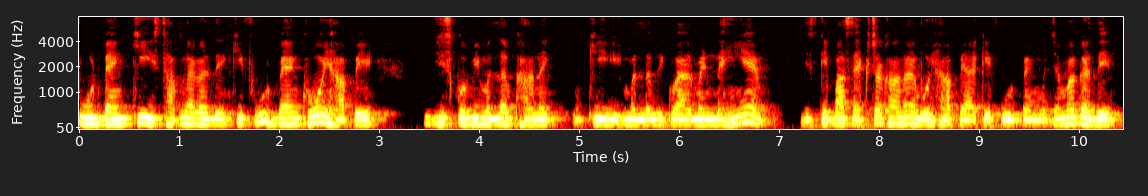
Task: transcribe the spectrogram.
फ़ूड बैंक की स्थापना कर दें कि फ़ूड बैंक हो यहाँ पे, जिसको भी मतलब खाने की मतलब रिक्वायरमेंट नहीं है। जिसके पास एक्स्ट्रा खाना है, वो यहाँ पे आके फ़ूड बैंक में जमा कर दे।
